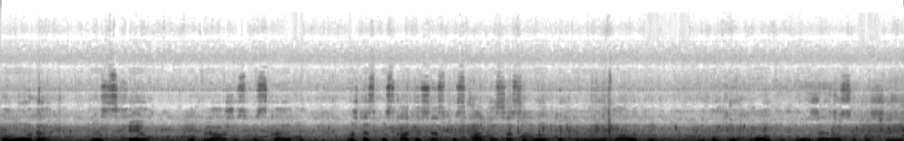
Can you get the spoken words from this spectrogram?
пологе, ну схил по пляжу спускаєте. Можете спускатися, спускатися, особливо тих, хто не вміє плавати, і такий хлоп, і вже ось по шиї.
